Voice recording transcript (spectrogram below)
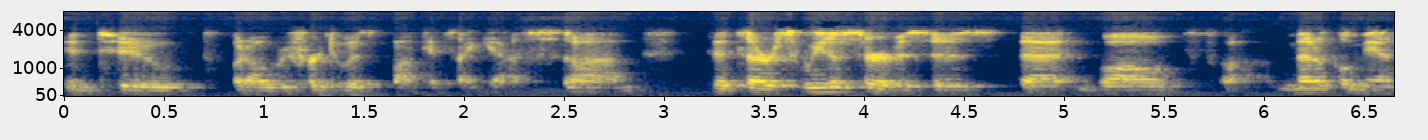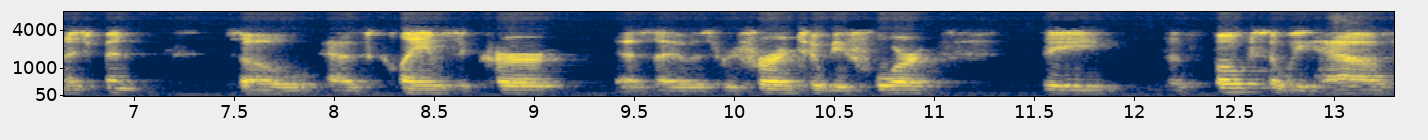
into what I'll refer to as buckets, I guess. Um, it's our suite of services that involve uh, medical management. So as claims occur, as I was referring to before, the the folks that we have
